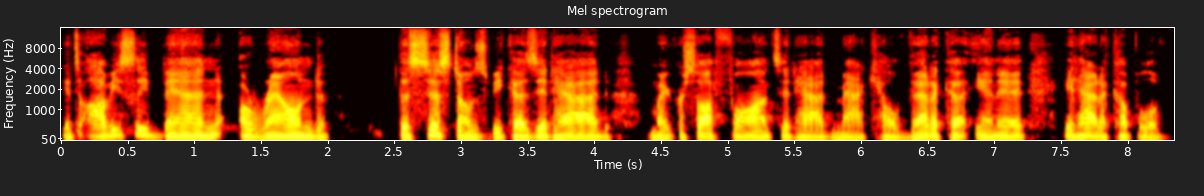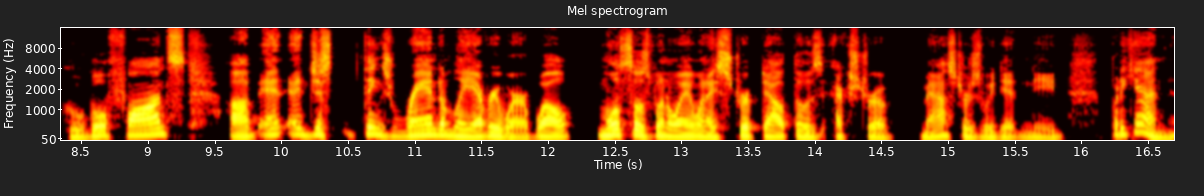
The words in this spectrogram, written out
It's obviously been around the systems because it had Microsoft fonts, it had Mac Helvetica in it, it had a couple of Google fonts, um, and, and just things randomly everywhere. Well, most of those went away when I stripped out those extra masters we didn't need. But again,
